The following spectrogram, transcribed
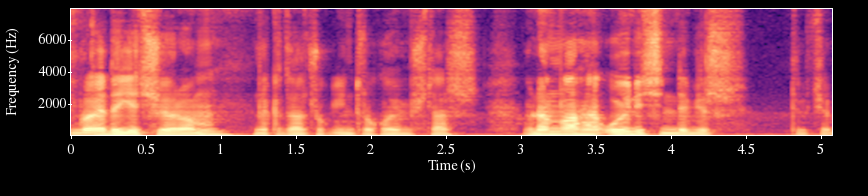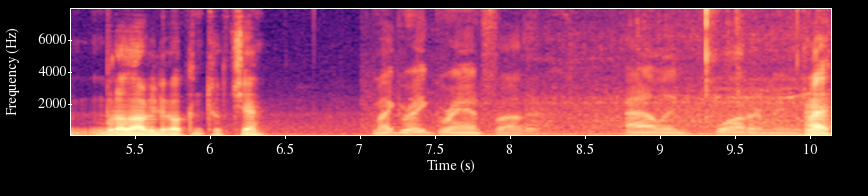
Buraya da geçiyorum. Ne kadar çok intro koymuşlar. Önemli olan hani oyun içinde bir Türkçe. Buralar bile bakın Türkçe. My great grandfather. Evet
